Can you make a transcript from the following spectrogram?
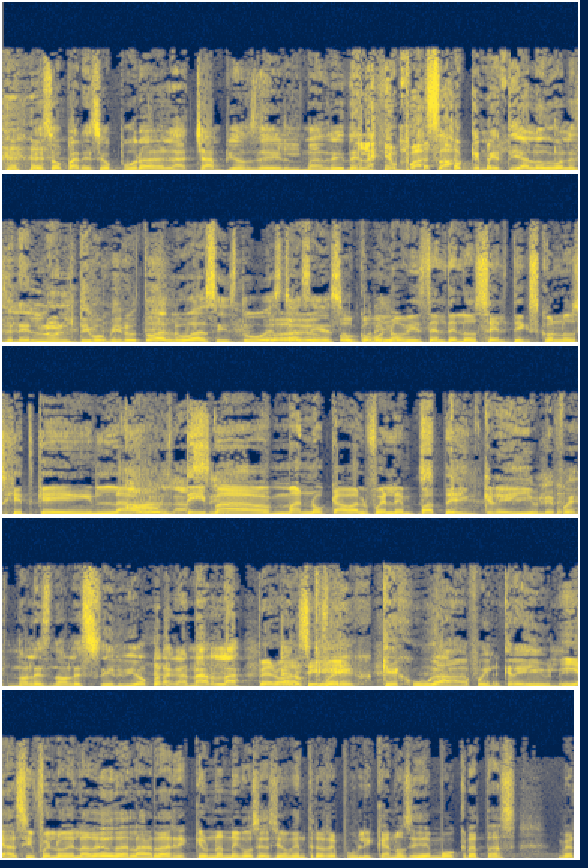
Eso pareció pura la Champions del Madrid del año pasado que metía los goles en el último minuto, algo así estuvo esto, así es. O como no viste el de los Celtics con los hits que en la ah, última mano cabal fue el empate. increíble fue. No les, no les sirvió para ganarla. Pero, así fue. Qué jugada, fue increíble. Y así fue lo de la deuda. La verdad es que una negociación entre republicanos y demócratas, ¿verdad?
